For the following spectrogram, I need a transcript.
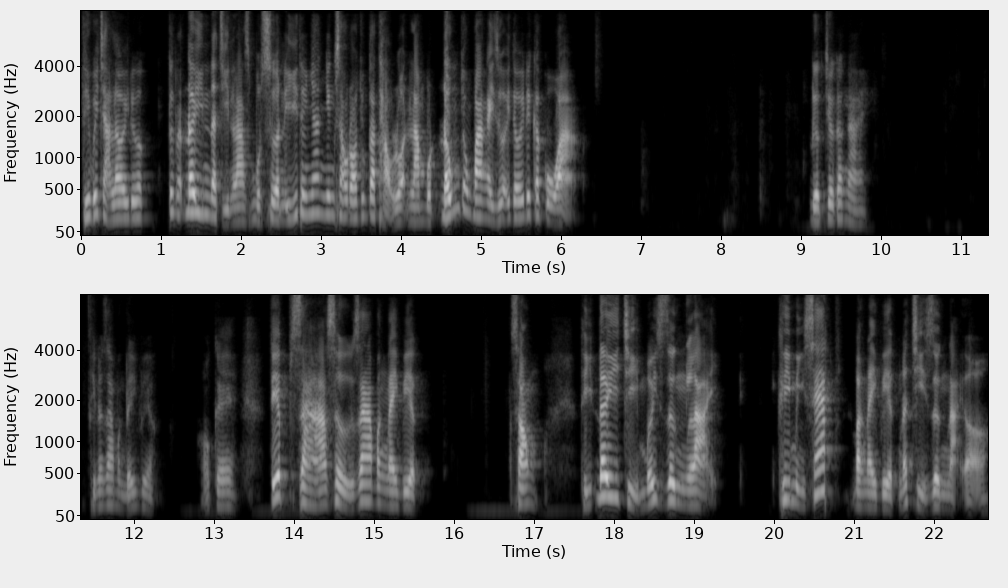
Thì mới trả lời được. Tức là đây là chỉ là một sườn ý thôi nhá, nhưng sau đó chúng ta thảo luận làm một đống trong 3 ngày rưỡi tới đấy các cụ ạ. à được chưa các ngài? Thì nó ra bằng đấy việc. Ok. Tiếp, giả sử ra bằng này việc. Xong, thì đây chỉ mới dừng lại khi mình xét bằng này việc, nó chỉ dừng lại ở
